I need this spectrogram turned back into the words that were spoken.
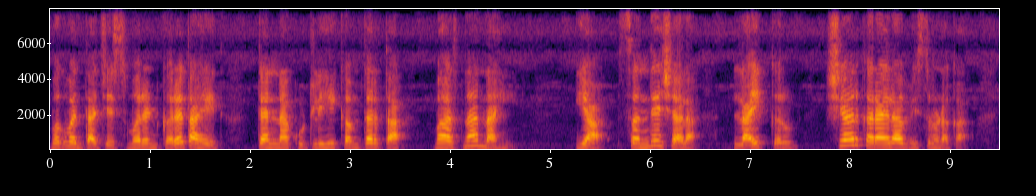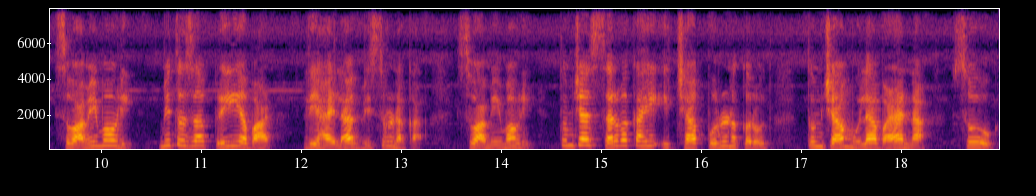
भगवंताचे स्मरण करत आहेत त्यांना कुठलीही कमतरता भासणार नाही. या संदेशाला लाईक करून शेअर करायला विसरू नका. स्वामी माऊली मी तुझं प्रिय बाळ लिहायला विसरू नका. स्वामी माऊली तुमच्या सर्व काही इच्छा पूर्ण करोत तुमच्या मुलाबाळांना सुख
